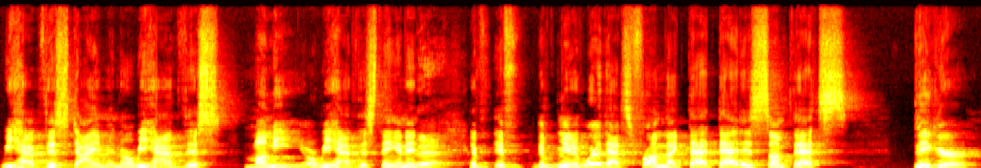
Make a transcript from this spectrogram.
we have this diamond, or we have this mummy, or we have this thing, and it, yeah. if, if I mean where that's from, like that that is something that's bigger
